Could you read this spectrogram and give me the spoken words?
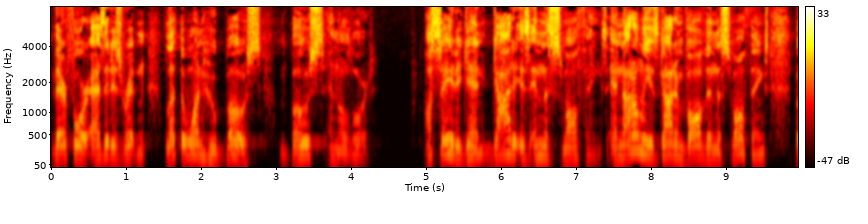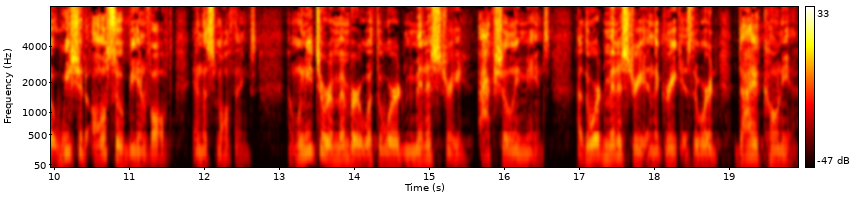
Therefore, as it is written, let the one who boasts boast in the Lord. I'll say it again God is in the small things. And not only is God involved in the small things, but we should also be involved in the small things. We need to remember what the word ministry actually means. Uh, the word ministry in the Greek is the word diakonia.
